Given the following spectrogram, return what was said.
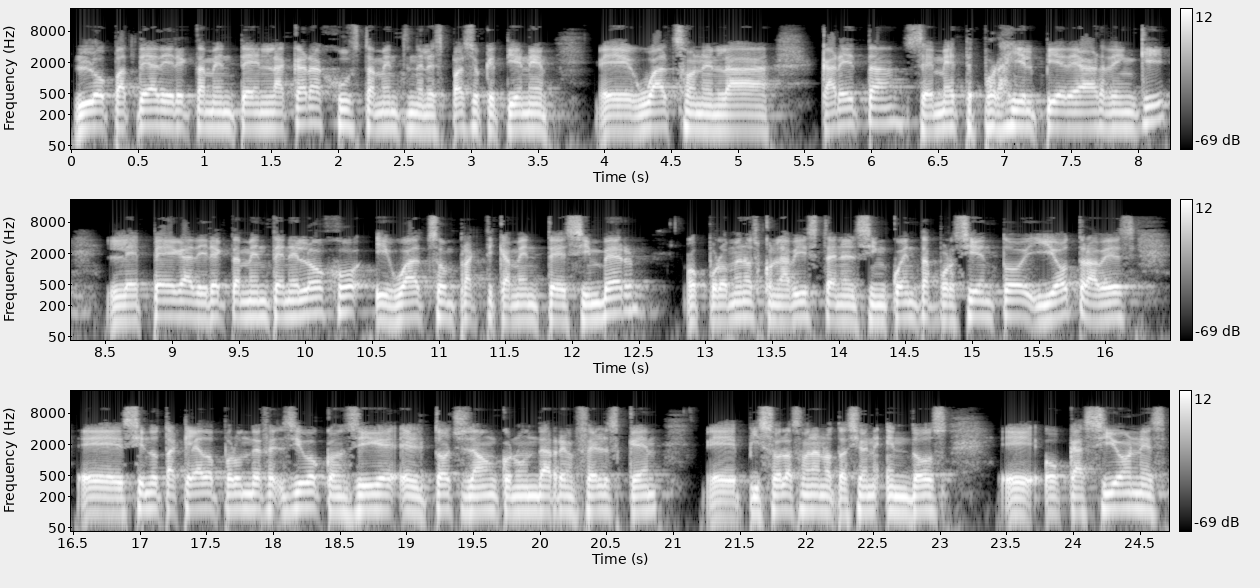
lo patea directamente en la cara, justamente en el espacio que tiene eh, Watson en la careta, se mete por ahí el pie de Ardenky, le pega directamente en el ojo y Watson prácticamente sin ver o por lo menos con la vista en el 50% y otra vez eh, siendo tacleado por un defensivo consigue el touchdown con un Darren Fells que eh, pisó la zona anotación en dos eh, ocasiones.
